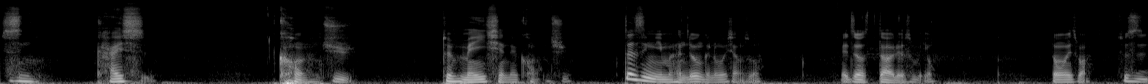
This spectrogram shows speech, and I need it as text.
就是你开始。恐惧，对没钱的恐惧。但是你们很多人可能会想说：“哎，这到底有什么用？”懂我意思吗？就是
